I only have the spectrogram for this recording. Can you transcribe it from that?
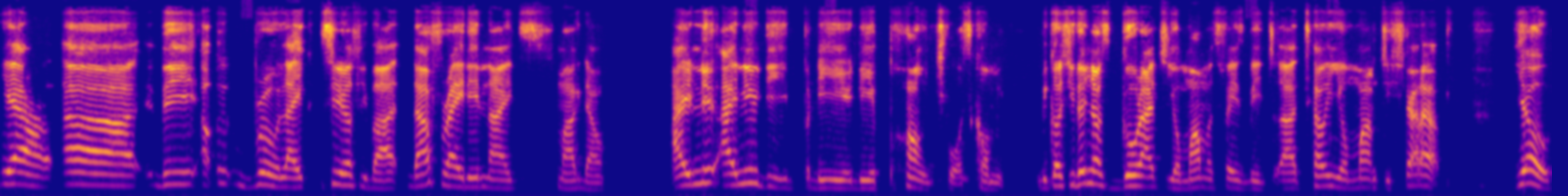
Yeah, uh, the uh, bro, like seriously, but that Friday night SmackDown, I knew, I knew the the the punch was coming because you don't just go right to your mama's face, be uh, telling your mom to shut up. Yo,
